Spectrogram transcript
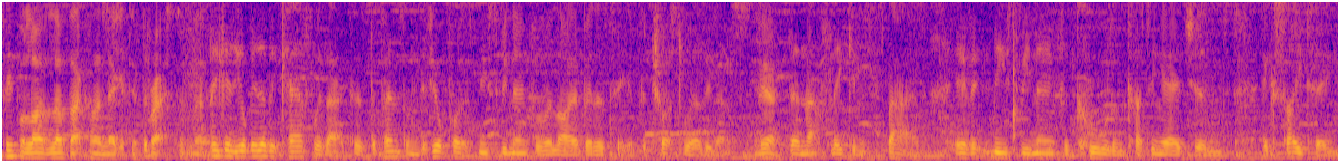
People love, love that kind of negative press, don't But again, you'll be a little bit careful with that because depends on if your product needs to be known for reliability and for trustworthiness. Yeah. Then that flakiness is bad. If it needs to be known for cool and cutting edge and exciting,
